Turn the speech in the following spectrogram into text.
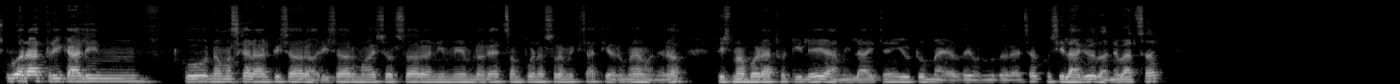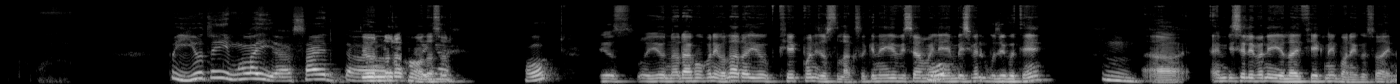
शिवरात्रिकालीनको नमस्कार RP sir Hari sir Maheshwar sir अनि मेम लगायत सम्पूर्ण श्रमिक साथीहरूमा भनेर भीष्म बोडा थोकीले हामीलाई चाहिँ युट्युबमा हेर्दै हुनुहुँदो रहेछ। खुसी लाग्यो धन्यवाद सर। यो चाहिँ मलाई सायद त्यो नराख्नु होला सर। हो? यो यो नराख्नु पनि होला र यो फेक पनि जस्तो लाग्छ किन यो विषयमा मैले एमबिसी पनि बुझेको थिएँ। एमबिसीले पनि यसलाई फेक नै भनेको छ होइन।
